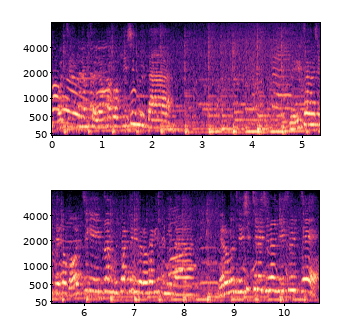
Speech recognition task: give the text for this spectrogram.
멋진 기념 촬영 하고 계십니다. 네, 입장하실 때도 멋지게 입장 부탁드리도록 하겠습니다. 여러분 제17회 지난 예술제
